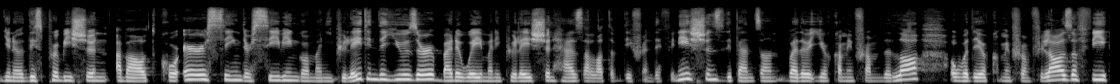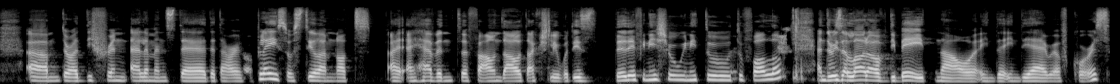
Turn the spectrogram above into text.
you know, this prohibition about coercing, deceiving, or manipulating the user. By the way, manipulation has a lot of different definitions. It Depends on whether you're coming from the law or whether you're coming from philosophy. Um, there are different elements that, that are at play. So still, I'm not I, I haven't found out actually what is the definition we need to, to follow. And there is a lot of debate now in the in the area, of course.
